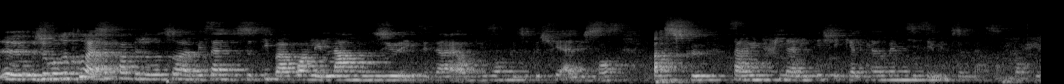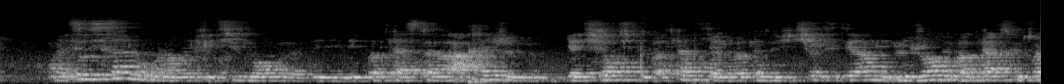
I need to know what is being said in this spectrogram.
Euh, je me retrouve à chaque fois que je reçois un message de ce type à avoir les larmes aux yeux, etc., en disant que ce que je fais a du sens parce que ça a une finalité chez quelqu'un, même si c'est une seule personne. Donc, Ouais, c'est aussi ça le rôle, hein, effectivement, euh, des, des, podcasteurs. Après, je, il y a différents types de podcasts, il y a le podcast de fiction, etc. Mais le genre de podcast que toi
